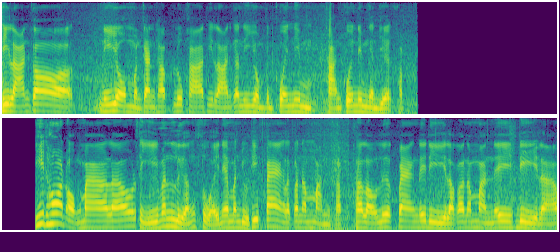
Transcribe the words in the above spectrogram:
ที่ร้านก็นิยมเหมือนกันครับ ลูกค้าที่ร้านก็นิยมเป็นกล้วยนิ่มทานกล้วยนิ่มกันเยอะครับ ที่ทอดออกมาแล้วสีมันเหลืองสวยเนี่ยมันอยู่ที่แป้งแล้วก็น้ำมันครับ ถ้าเราเลือกแป้งได้ดี แล้วก็น้ำมันได้ดีแล้ว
